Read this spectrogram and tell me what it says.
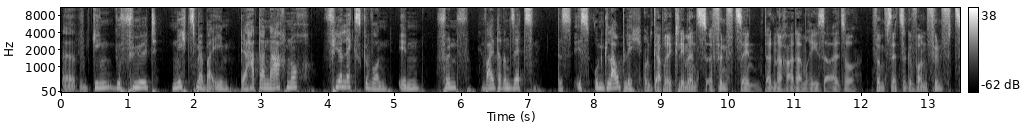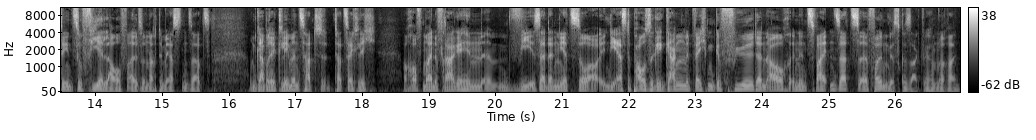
äh, ging gefühlt nichts mehr bei ihm. Der hat danach noch vier Lecks gewonnen in fünf weiteren Sätzen. Das ist unglaublich. Und Gabriel Clemens 15, äh, dann nach Adam Rieser, also fünf Sätze gewonnen, 15 zu 4 Lauf, also nach dem ersten Satz. Und Gabriel Clemens hat tatsächlich auch auf meine Frage hin, ähm, wie ist er denn jetzt so in die erste Pause gegangen, mit welchem Gefühl dann auch in den zweiten Satz äh, Folgendes gesagt. Wir hören mal rein.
